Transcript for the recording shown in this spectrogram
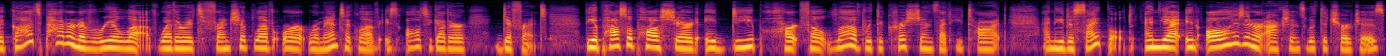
But God's pattern of real love, whether it's friendship love or romantic love, is altogether different. The Apostle Paul shared a deep, heartfelt love with the Christians that he taught and he discipled. And yet, in all his interactions with the churches,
